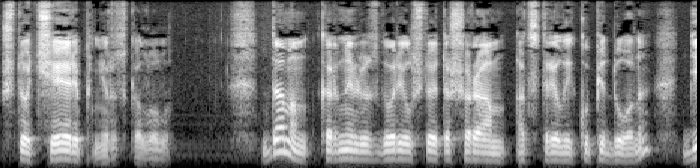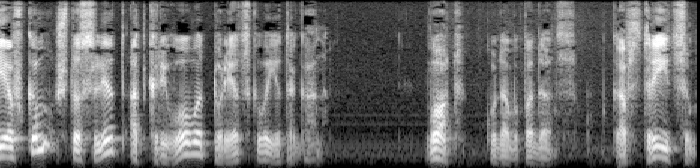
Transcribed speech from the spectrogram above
что череп не раскололо. Дамам Корнелиус говорил, что это шрам от стрелы Купидона, девкам, что след от кривого турецкого ятагана. Вот куда бы податься, к австрийцам,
